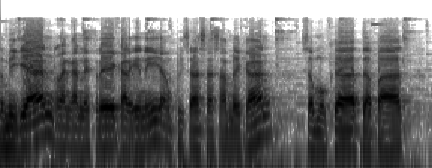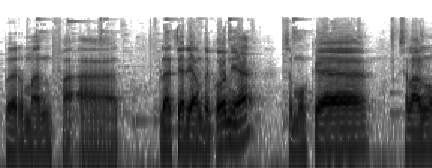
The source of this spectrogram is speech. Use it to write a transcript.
demikian rangkaian listrik kali ini yang bisa saya sampaikan. Semoga dapat bermanfaat. Belajar yang tekun ya. Semoga selalu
